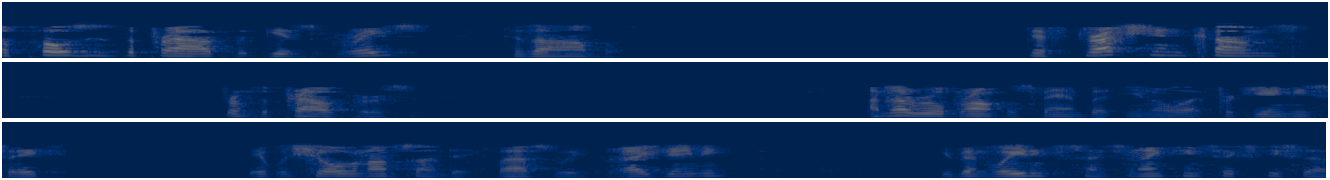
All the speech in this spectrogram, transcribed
opposes the proud but gives grace to the humble. Destruction comes from the proud person. I'm not a real Broncos fan, but you know what? For Jamie's sake, it was showing on Sunday last week, right, Jamie? You've been waiting since 1967.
